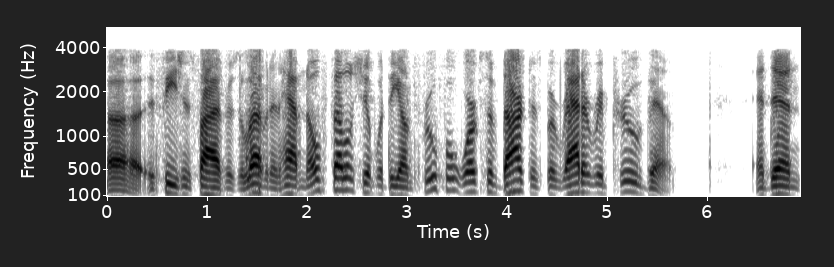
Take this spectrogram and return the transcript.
uh, Ephesians 5, verse 11, and have no fellowship with the unfruitful works of darkness, but rather reprove them. And then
